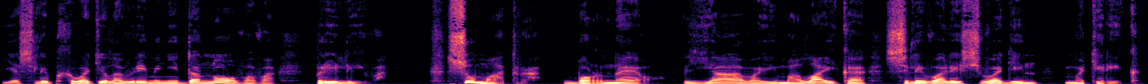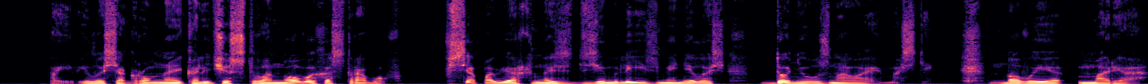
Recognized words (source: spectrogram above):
если б хватило времени до нового прилива. Суматра, Борнео, Ява и Малайка сливались в один материк. Появилось огромное количество новых островов. Вся поверхность земли изменилась до неузнаваемости. Новые моря,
